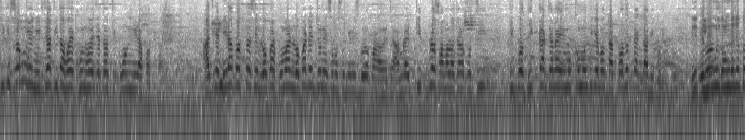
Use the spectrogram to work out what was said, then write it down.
চিকিৎসককে নির্যাতিতা হয়ে খুন হয়ে যেতে হচ্ছে কোন নিরাপত্তা? আজকে নিরাপত্তা সেই লোপার প্রমাণ লোপাটের জন্য এই সমস্ত জিনিসগুলো করা হয়েছে। আমরা তীব্র সমালোচনা করছি তীব্র ধিক্কার জানাই এই মুখ্যমন্ত্রীকে এবং তার পদত্যাগ দাবি করি। তৃণমূল কংগ্রেসও তো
